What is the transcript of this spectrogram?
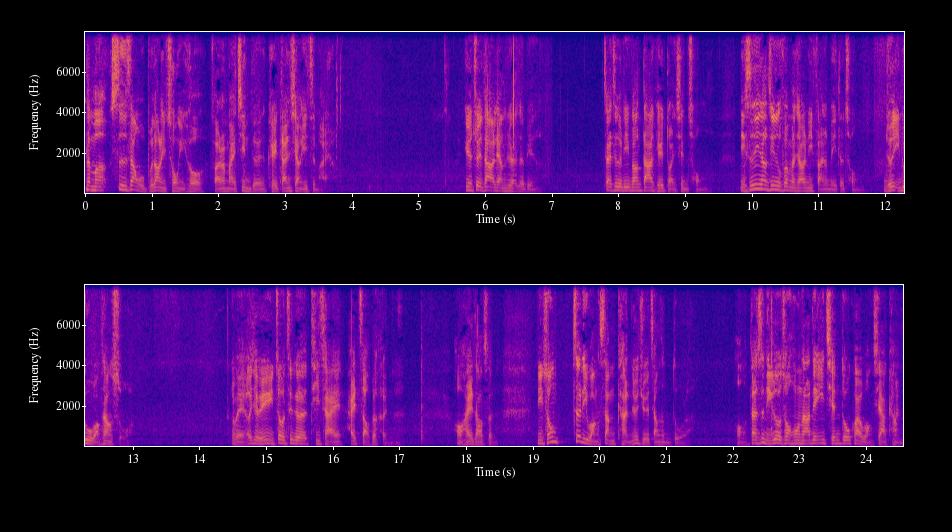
那么事实上，我不让你冲以后，反而买进的人可以单向一直买啊，因为最大的量就在这边啊，在这个地方大家可以短线冲，你实际上进入分盘交易，你反而没得冲。你就一路往上锁，对不对？而且元宇宙这个题材还早得很呢，哦，还早得很。你从这里往上看，你会觉得涨很多了，哦。但是你如果从宏达电一千多块往下看，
